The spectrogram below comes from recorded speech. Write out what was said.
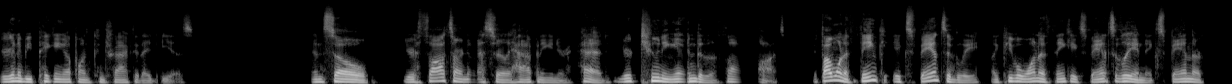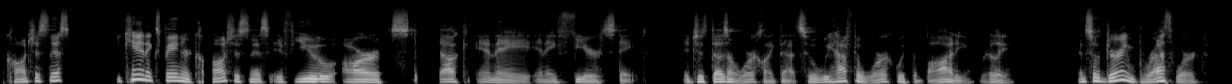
you're going to be picking up on contracted ideas. And so your thoughts aren't necessarily happening in your head. You're tuning into the thoughts. If I want to think expansively, like people want to think expansively and expand their consciousness, you can't expand your consciousness if you are stuck in a in a fear state. It just doesn't work like that. So we have to work with the body, really. And so during breath work,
